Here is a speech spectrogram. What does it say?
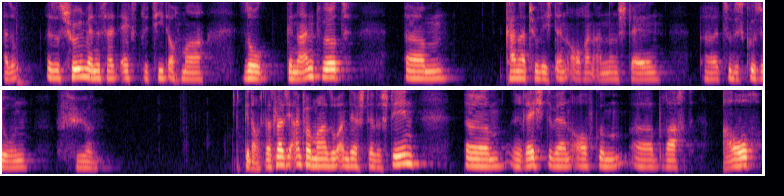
also es ist schön, wenn es halt explizit auch mal so genannt wird, ähm, kann natürlich dann auch an anderen Stellen äh, zu Diskussionen führen. Genau, das lasse ich einfach mal so an der Stelle stehen ähm, Rechte werden aufgebracht, auch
